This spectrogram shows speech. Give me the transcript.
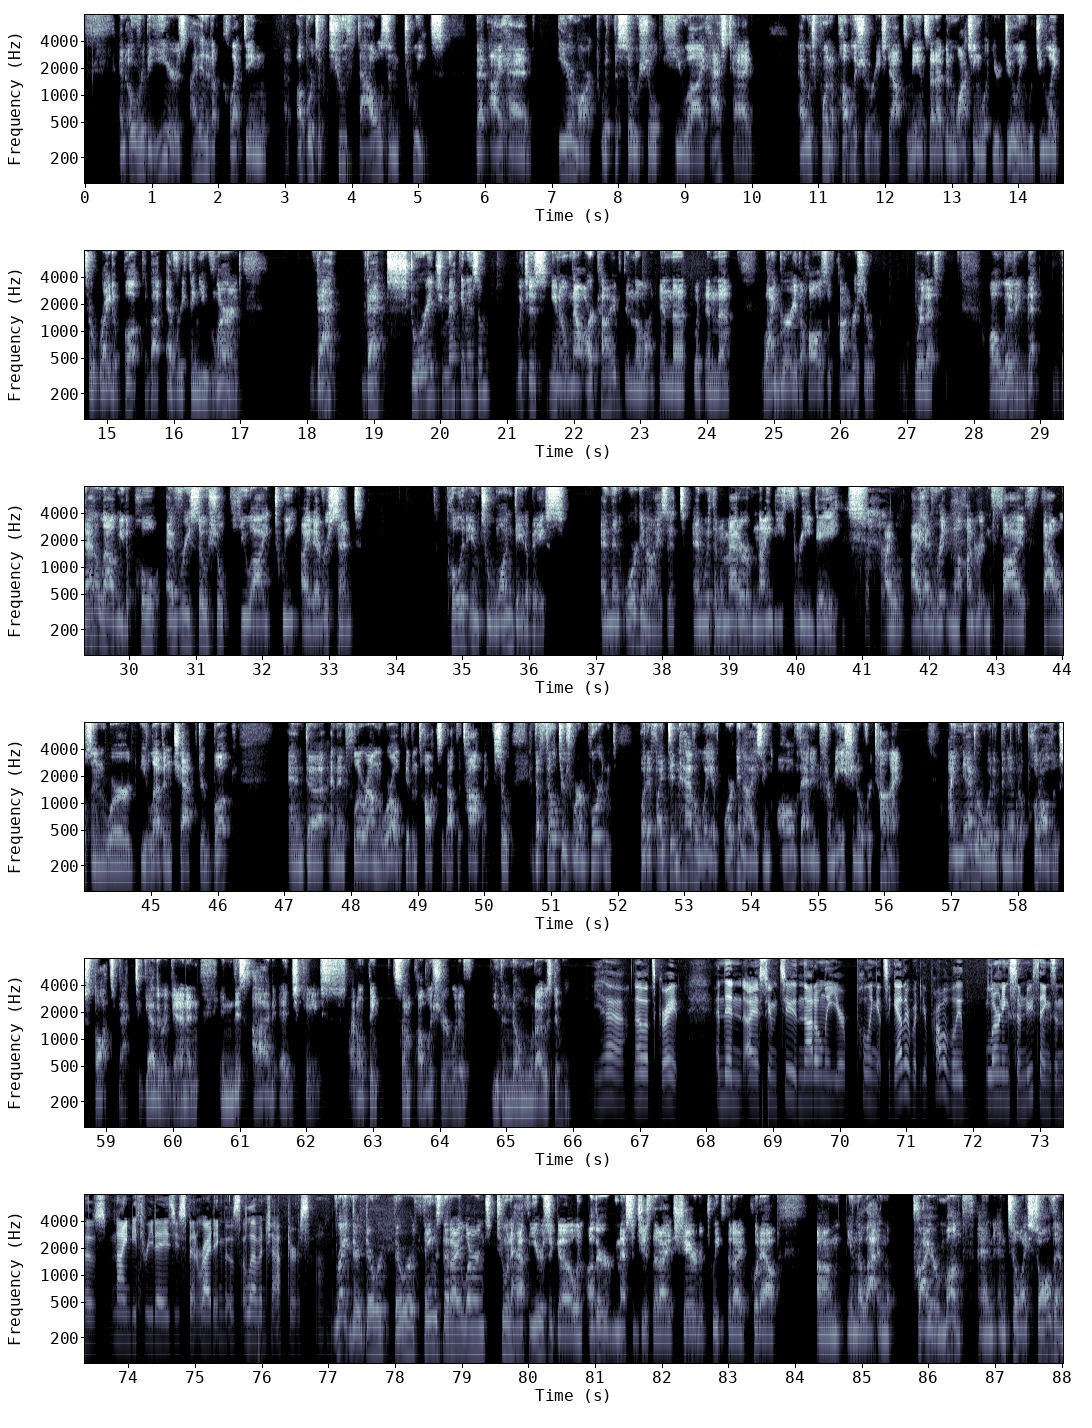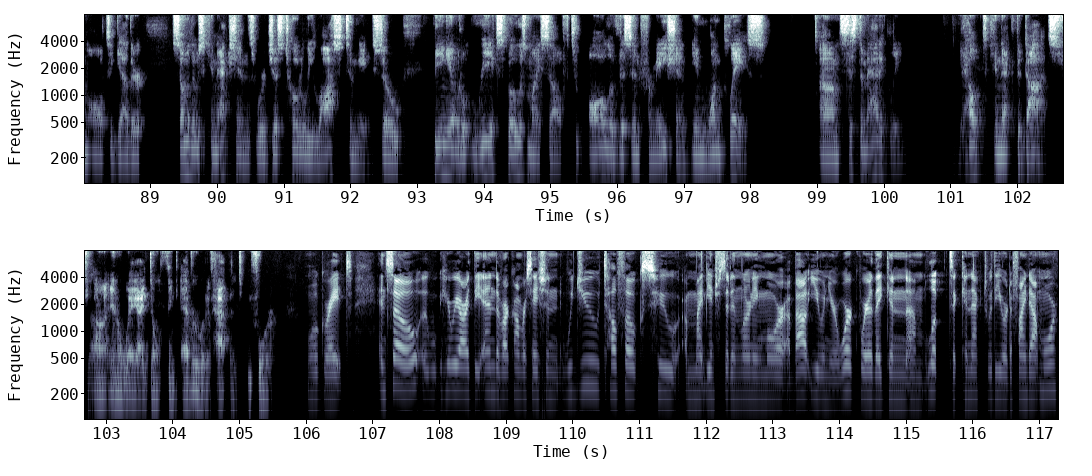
And over the years, I ended up collecting uh, upwards of 2,000 tweets that I had earmarked with the social QI hashtag. At which point, a publisher reached out to me and said, I've been watching what you're doing. Would you like to write a book about everything you've learned? That, that storage mechanism which is you know now archived in the in the within the library, the halls of Congress, or where that's all living. That that allowed me to pull every social QI tweet I'd ever sent, pull it into one database, and then organize it. And within a matter of 93 days, I, I had written a 105,000 word, 11 chapter book and uh, and then flew around the world giving talks about the topic. So the filters were important, but if I didn't have a way of organizing all of that information over time, I never would have been able to put all those thoughts back together again. And in this odd edge case, I don't think some publisher would have even known what I was doing. Yeah, no, that's great. And then I assume too, not only you're pulling it together, but you're probably learning some new things in those 93 days you spent writing those 11 chapters. Um, right. There, there were there were things that I learned two and a half years ago, and other messages that I had shared or tweets that I had put out um, in the la- in the prior month, and until I saw them all together, some of those connections were just totally lost to me. So being able to re-expose myself to all of this information in one place um, systematically helped connect the dots uh, in a way I don't think ever would have happened before. Well, great. And so uh, here we are at the end of our conversation. Would you tell folks who might be interested in learning more about you and your work where they can um, look to connect with you or to find out more?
